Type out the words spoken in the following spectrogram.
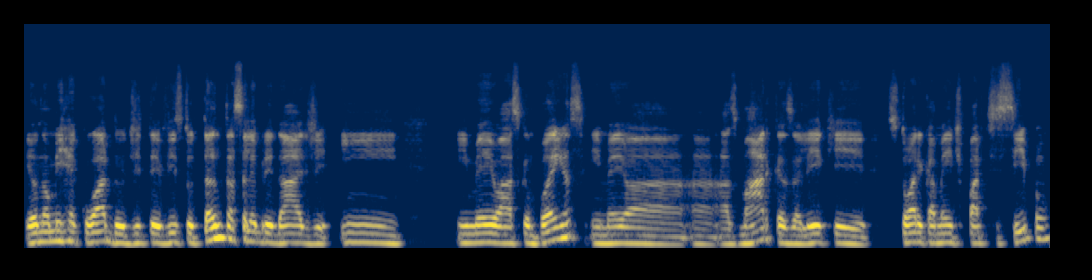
eu não me recordo de ter visto tanta celebridade em, em meio às campanhas, em meio às marcas ali que historicamente participam.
